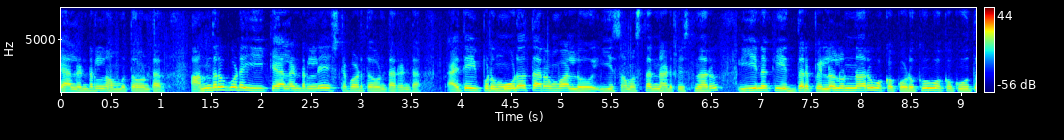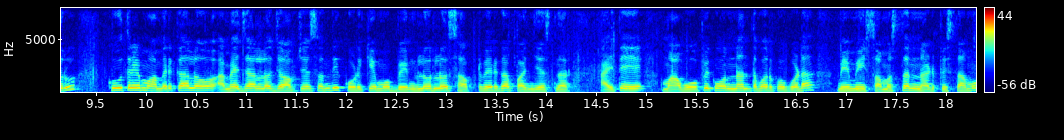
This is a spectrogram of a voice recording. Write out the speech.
క్యాలెండర్లను అమ్ముతూ ఉంటారు. అందరూ కూడా ఈ క్యాలెండర్ని ఇష్టపడుతూ ఉంటారంట. అయితే ఇప్పుడు మూడో తరం వాళ్ళు ఈ సంస్థను నడిపిస్తున్నారు. ఈయనకి ఇద్దరు పిల్లలు ఉన్నారు ఒక కొడుకు ఒక కూతురు. కూతురేమో అమెరికాలో అమెజాన్లో జాబ్ చేస్తుంది కొడుకేమో బెంగళూరులో సాఫ్ట్వేర్గా పనిచేస్తున్నారు. అయితే మా ఓపిక ఉన్నంత వరకు కూడా మేము ఈ సంస్థను నడిపిస్తాము.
